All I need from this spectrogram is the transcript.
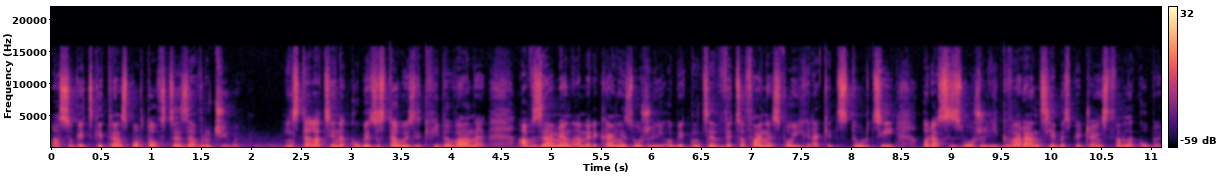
a sowieckie transportowce zawróciły. Instalacje na Kubie zostały zlikwidowane, a w zamian Amerykanie złożyli obietnicę wycofania swoich rakiet z Turcji oraz złożyli gwarancję bezpieczeństwa dla Kuby.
